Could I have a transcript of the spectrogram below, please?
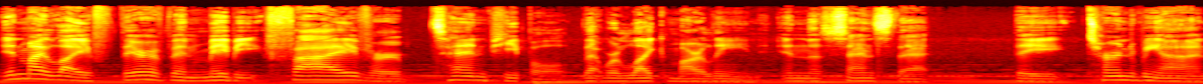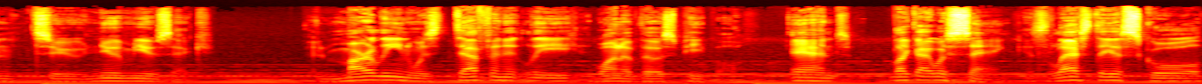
in my life, there have been maybe five or ten people that were like Marlene in the sense that they turned me on to new music. And Marlene was definitely one of those people. And like I was saying, it's the last day of school.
